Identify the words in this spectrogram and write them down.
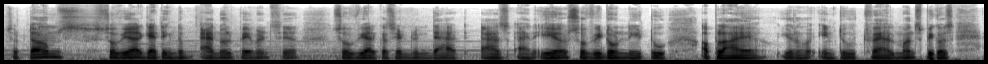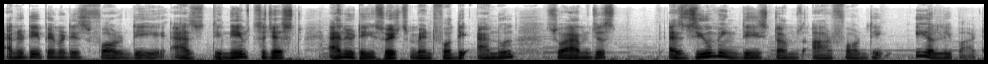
So terms so we are getting the annual payments here. So we are considering that as an year. So we don't need to apply you know into 12 months because annuity payment is for the as the name suggests annuity. So it's meant for the annual. So i'm just assuming these terms are for the yearly part.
